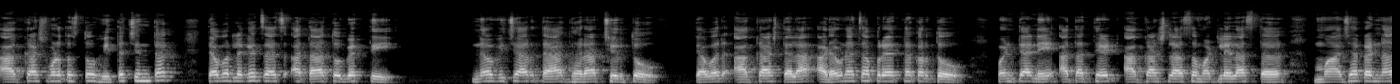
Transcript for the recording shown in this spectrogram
आकाश म्हणत असतो हितचिंतक. त्यावर लगेचच आता तो व्यक्ती न विचारता घरात शिरतो. त्यावर आकाश त्याला अडवण्याचा प्रयत्न करतो. पण त्याने आता थेट आकाशला असं म्हटलेलं असतं माझ्याकडनं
